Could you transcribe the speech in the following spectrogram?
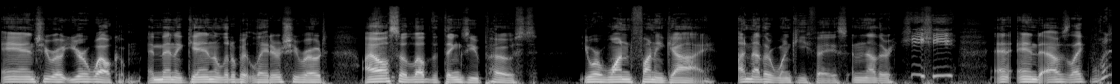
And she wrote, "You're welcome." And then again, a little bit later, she wrote, "I also love the things you post. You're one funny guy. Another winky face and another hee hee. And and I was like, what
